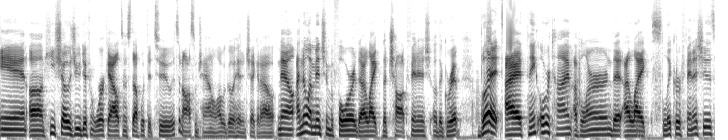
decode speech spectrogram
and um, he shows you different workouts and stuff with it too. It's an awesome channel. I would go ahead and check it out. Now, I know I mentioned before that I like the chalk finish of the grip, but I think over time I've learned that I like slicker finishes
